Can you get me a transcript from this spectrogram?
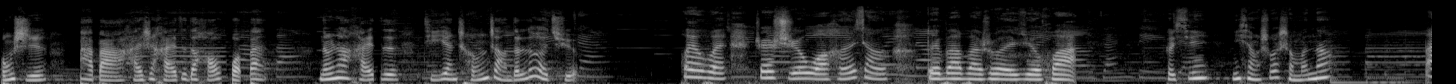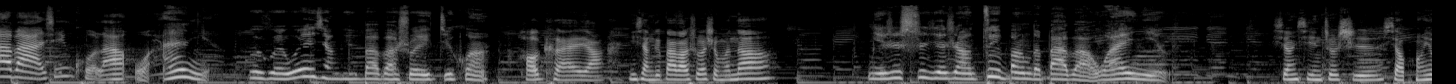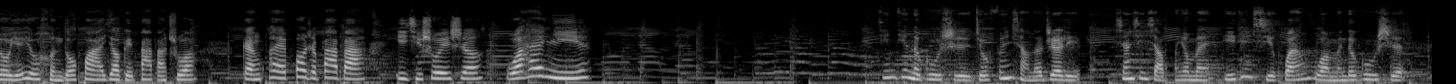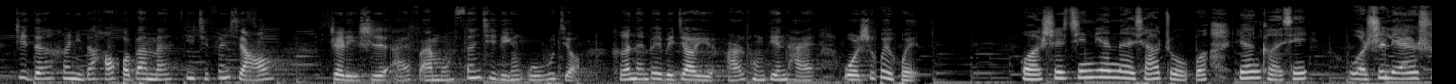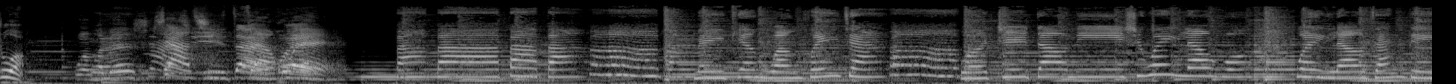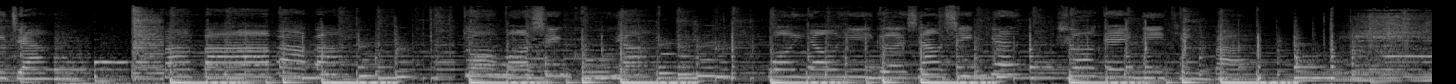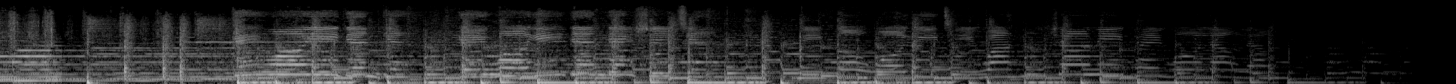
同时，爸爸还是孩子的好伙伴，能让孩子体验成长的乐趣。慧慧，这时我很想对爸爸说一句话。可心，你想说什么呢？爸爸辛苦了，我爱你。慧慧，我也想跟爸爸说一句话。好可爱呀！你想跟爸爸说什么呢？你是世界上最棒的爸爸，我爱你。相信这时小朋友也有很多话要给爸爸说，赶快抱着爸爸一起说一声“我爱你”。今天的故事就分享到这里，相信小朋友们一定喜欢我们的故事，记得和你的好伙伴们一起分享哦。这里是 FM 三七零五五九河南贝贝教育儿童电台，我是慧慧，我是今天的小主播袁可欣，我是连树，我们下期再会。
